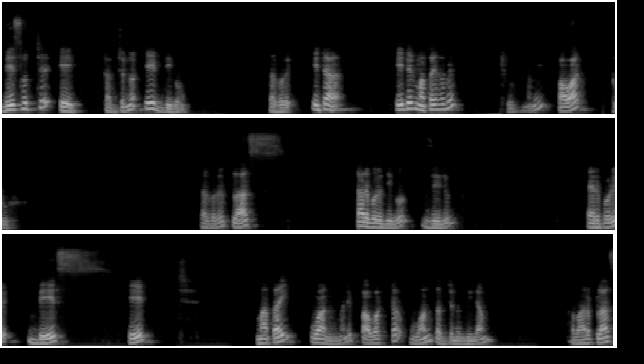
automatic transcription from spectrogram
বেস হচ্ছে এইট, তার জন্য এইট দিব। তারপরে এটা, এইটের মাথায় হবে টু মানে পাওয়ার টু। তারপরে প্লাস তারপরে দিব জিরো এরপরে বেস এইট মাথায় ওয়ান মানে পাওয়ারটা ওয়ান তার জন্য দিলাম। আবার plus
